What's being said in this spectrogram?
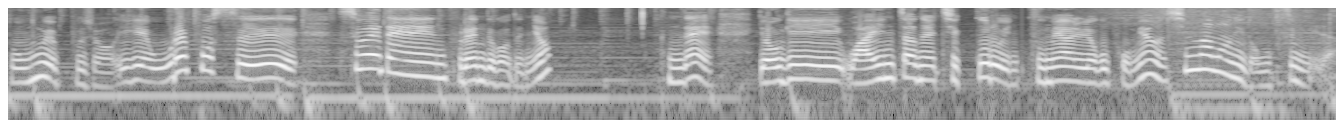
너무 예쁘죠? 이게 오레포스 스웨덴 브랜드거든요. 근데 여기 와인잔을 직구로 구매하려고 보면 10만 원이 넘습니다.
